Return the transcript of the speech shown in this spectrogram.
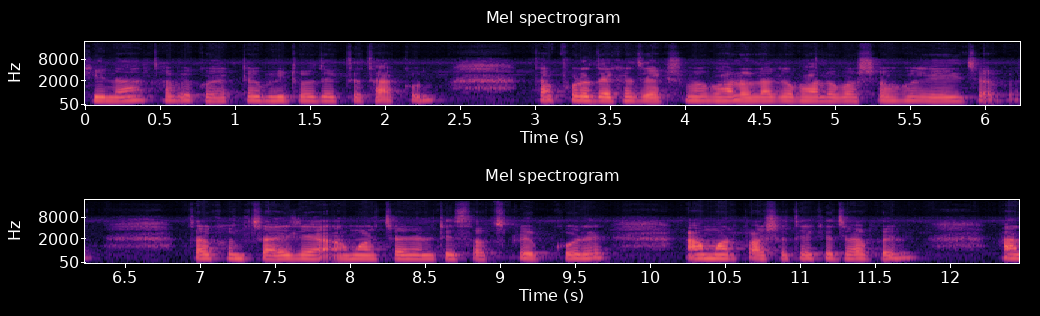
কি না তবে কয়েকটা ভিডিও দেখতে থাকুন। তারপরে দেখা যায় একসময় ভালো লাগে, ভালোবাসা হয়েই যাবে। তখন চাইলে আমার চ্যানেলটি সাবস্ক্রাইব করে আমার পাশে থেকে যাবেন। আর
